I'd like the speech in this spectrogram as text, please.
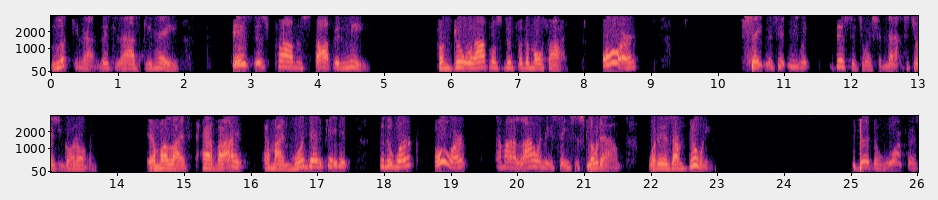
looking at this and asking, hey, is this problem stopping me from doing what I'm supposed to do for the Most High? Or Satan is hitting me with this situation, that situation going on in my life. Have I, am I more dedicated to the work or am I allowing these things to slow down what it is I'm doing? The, the warfare is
